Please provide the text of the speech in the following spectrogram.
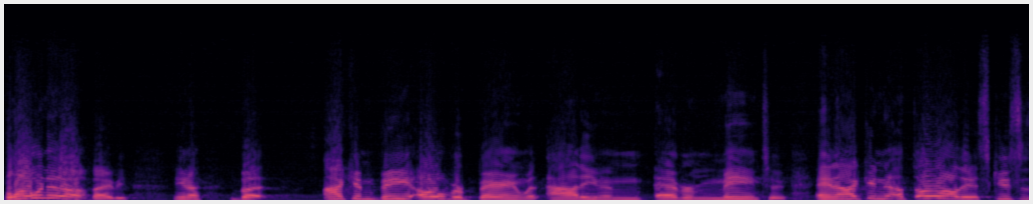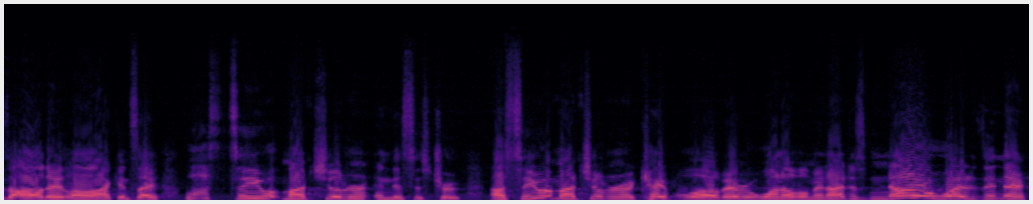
blowing it up, baby. You know, but I can be overbearing without even ever meaning to. And I can throw all the excuses all day long. I can say, well, I see what my children, and this is true, I see what my children are capable of, every one of them, and I just know what is in there.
